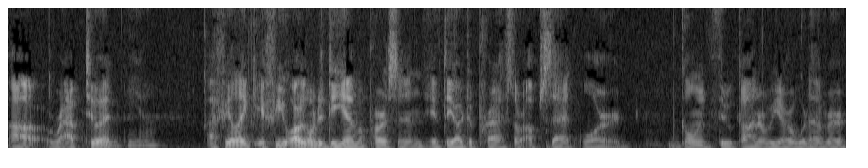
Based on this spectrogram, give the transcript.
uh, rap to it. yeah. I feel like if you are going to DM a person, if they are depressed or upset or going through gonorrhea or whatever,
